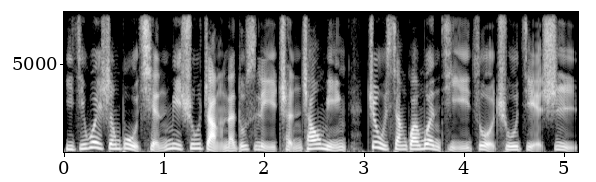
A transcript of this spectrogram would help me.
以及卫生部前秘书长拿督斯里陈超明就相关问题作出解释。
